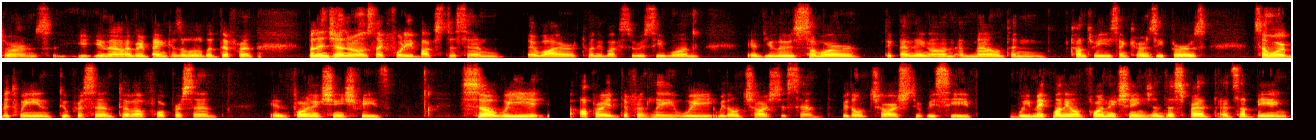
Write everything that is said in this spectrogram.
terms. You, you know, every bank is a little bit different, but in general, it's like forty bucks to send a wire, 20 bucks to receive one, and you lose somewhere, depending on amount and countries and currency pairs, somewhere between 2% to about 4% in foreign exchange fees. So we operate differently. We, we don't charge to send, we don't charge to receive. We make money on foreign exchange, and the spread ends up being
